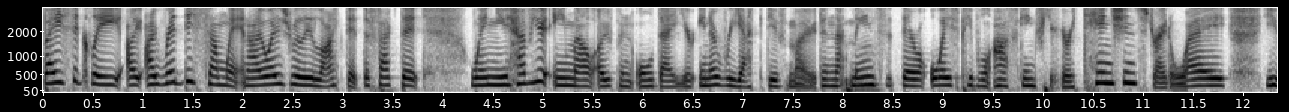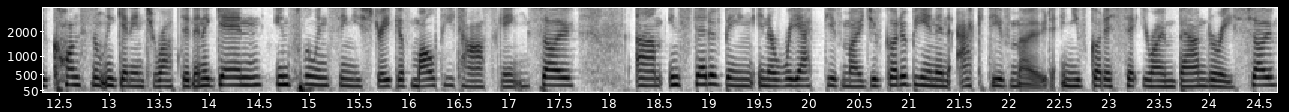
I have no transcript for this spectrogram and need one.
basically, I, I, read this somewhere and I always really liked it. The fact that when you have your email open all day, you're in a reactive mode. And that means that there are always people asking for your attention straight away. You constantly get interrupted. And again, influencing your streak of multitasking. So um, instead of being in a reactive mode, you've got to be in an active mode and you've got to set your own boundaries. So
